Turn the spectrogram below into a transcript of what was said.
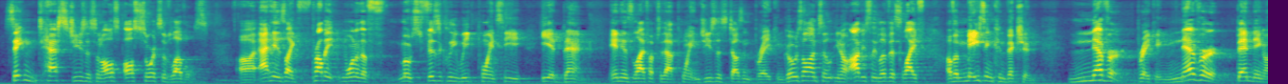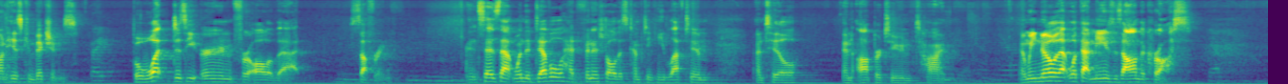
Satan tests Jesus on all, all sorts of levels. Uh, at his, like, probably one of the f- most physically weak points he, he had been in his life up to that point. And Jesus doesn't break and goes on to, you know, obviously live this life of amazing conviction, never breaking, never bending on his convictions. Right. But what does he earn for all of that? Suffering. And it says that when the devil had finished all this tempting, he left him until an opportune time. And we know that what that means is on the cross.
